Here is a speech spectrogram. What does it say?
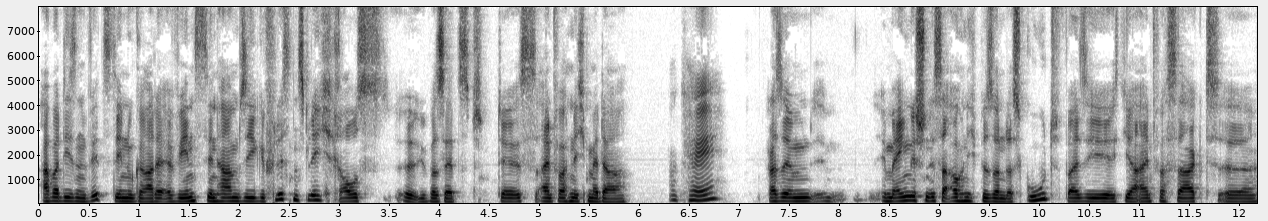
Aber diesen Witz, den du gerade erwähnst, den haben sie geflissentlich raus äh, übersetzt. Der ist einfach nicht mehr da. Okay. Also im, im, im Englischen ist er auch nicht besonders gut, weil sie ja einfach sagt, äh,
